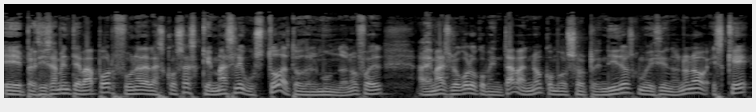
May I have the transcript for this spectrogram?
eh, precisamente Vapor fue una de las cosas que más le gustó a todo el mundo, ¿no? Fue, además, luego lo comentaban, ¿no? Como sorprendidos, como diciendo, no, no, es que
